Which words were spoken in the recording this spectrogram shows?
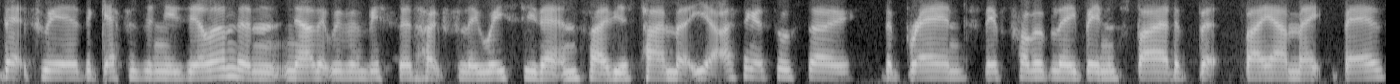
that's where the gap is in New Zealand. And now that we've invested, hopefully we see that in five years' time. But yeah, I think it's also the brand. They've probably been inspired a bit by our mate Baz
